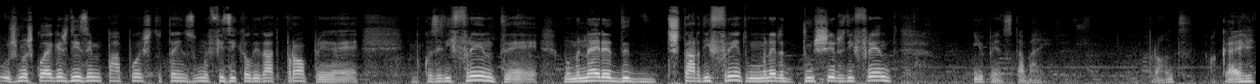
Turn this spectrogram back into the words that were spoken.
os meus colegas dizem-me, pá, pois tu tens uma fisicalidade própria, é uma coisa diferente, é uma maneira de, de estar diferente, uma maneira de te mexeres diferente. E eu penso, está bem, pronto, ok?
